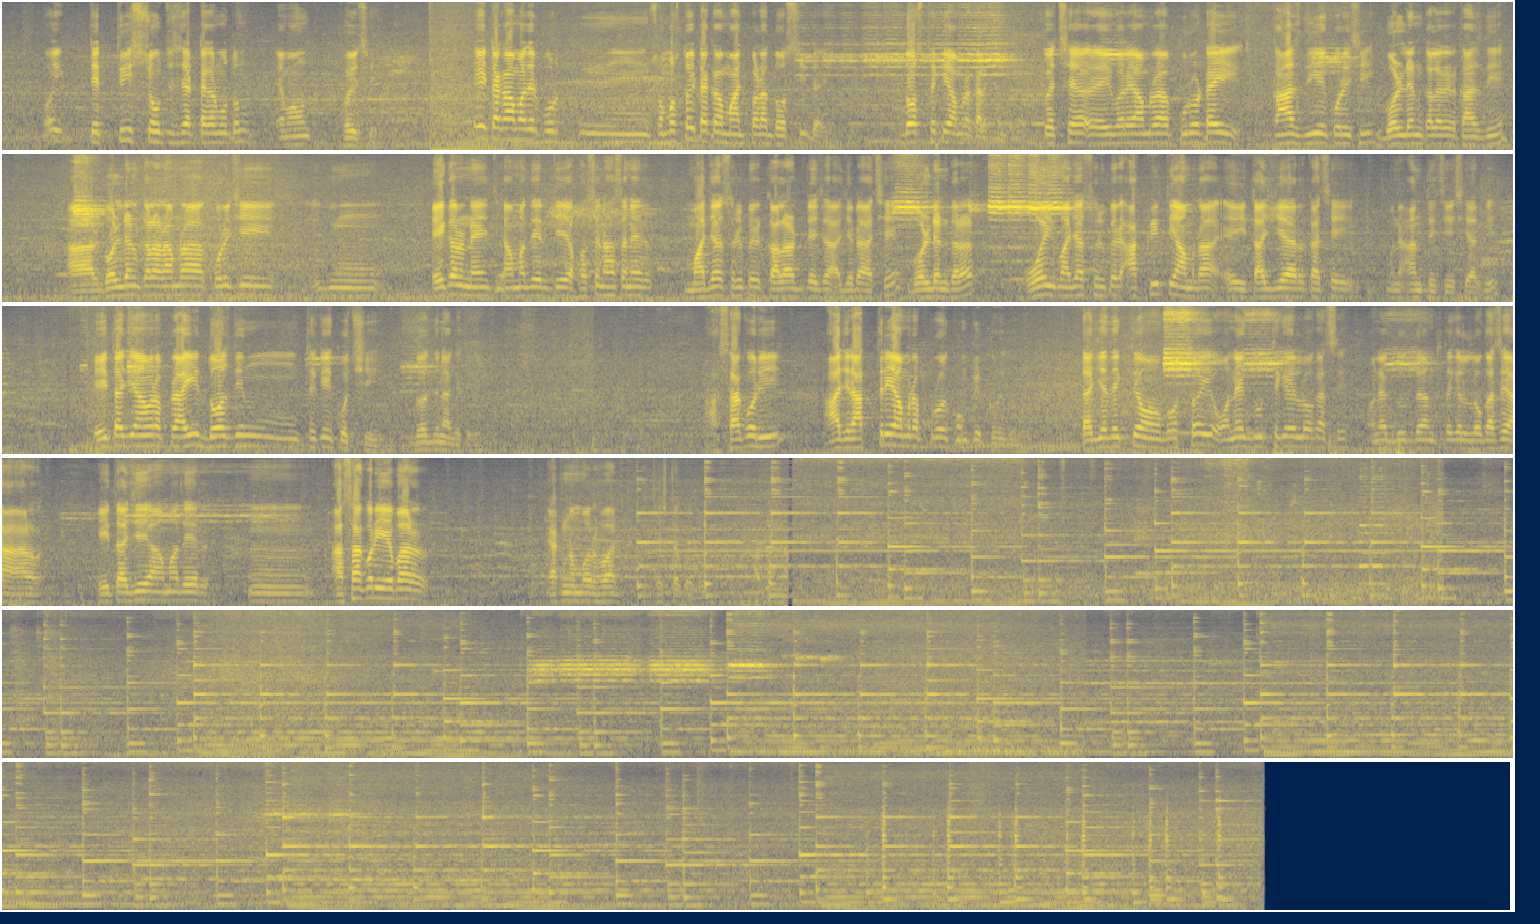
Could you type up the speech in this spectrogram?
ওই তেত্রিশ, চৌত্রিশ হাজার টাকার মতন অ্যামাউন্ট হয়েছে। এই টাকা আমাদের সমস্তই টাকা মাঝপাড়া দশই দেয়। দশ থেকে আমরা কালেকশন করি। এইবারে আমরা পুরোটাই কাঁচ দিয়ে করেছি গোল্ডেন কালারের কাঁচ দিয়ে। আর গোল্ডেন কালার আমরা করেছি এই কারণে যে আমাদের যে হোসেন হাসানের মাজার শরীফের কালার যেটা আছে গোল্ডেন কালার ওই মাজার শরীফের আকৃতি আমরা এই তাজিয়ার কাছে মানে আনতে চেয়েছি আর কি। এই তাজিয়া আমরা প্রায় দশ দিন থেকেই করছি, দশ দিন আগে থেকে। আশা করি আজ রাত্রে আমরা পুরো কমপ্লিট করে দেবো। তাজিয়া দেখতে অবশ্যই অনেক দূর থেকে লোক আসে, অনেক দূর দূরান্ত থেকে লোক আসে। আর এই তাজিয়া আমাদের আশা করি এবার এক নম্বর হওয়ার চেষ্টা করব।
